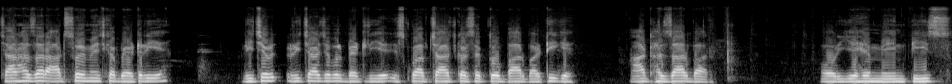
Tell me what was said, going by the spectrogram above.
चार हज़ार आठ सौ एम का बैटरी है. रिचार्जेबल बैटरी है. इसको आप चार्ज कर सकते हो बार बार. ठीक है? आठ हज़ार बार। और ये है मेन पीस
